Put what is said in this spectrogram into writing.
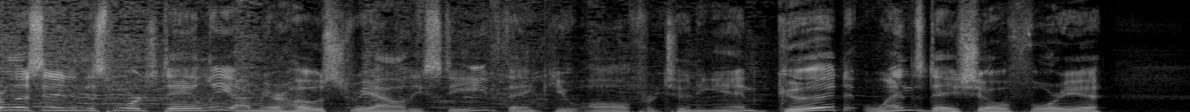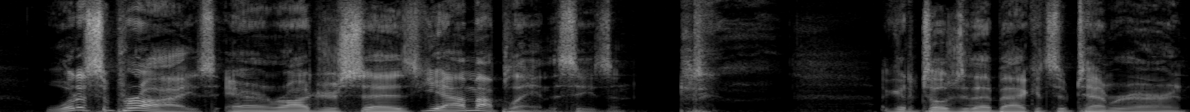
are listening to the Sports Daily. I'm your host, Reality Steve. Thank you all for tuning in. Good Wednesday show for you. What a surprise. Aaron Rodgers says, Yeah, I'm not playing the season. I could have told you that back in September, Aaron.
